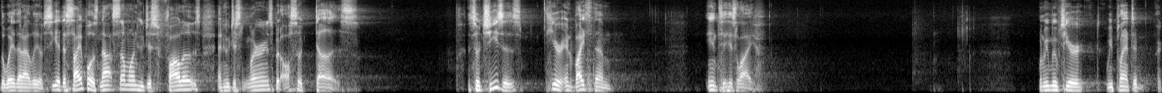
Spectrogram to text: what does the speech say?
the way that I live. See, a disciple is not someone who just follows and who just learns, but also does. And so Jesus here invites them into his life. When we moved here, we planted a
